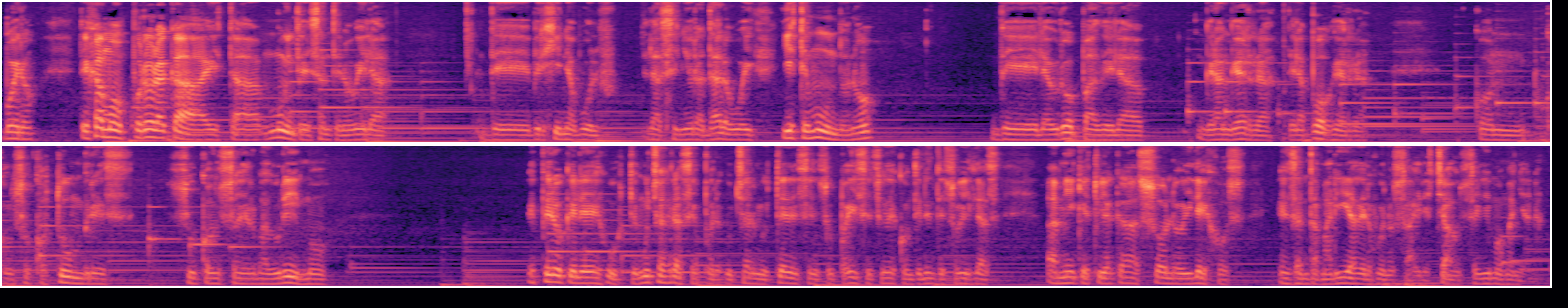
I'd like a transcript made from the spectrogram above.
Bueno, dejamos por ahora acá esta muy interesante novela de Virginia Woolf, la señora Dalloway, y este mundo, ¿no? De la Europa de la Gran Guerra, de la posguerra, con, con sus costumbres, su conservadurismo. Espero que les guste. Muchas gracias por escucharme ustedes en sus países, ciudades, continentes o islas. A mí que estoy acá solo y lejos, en Santa María de los Buenos Aires. Chao, seguimos mañana.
